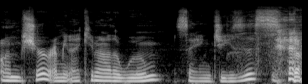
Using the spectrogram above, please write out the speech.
I'm sure. I mean, I came out of the womb saying Jesus. the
